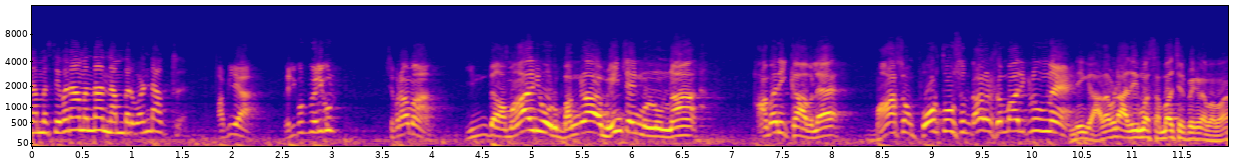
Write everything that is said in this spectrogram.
நம்ம சிவராமன் தான் நம்பர் ஒன் டாக்டர் அப்படியா? வெரி குட் வெரி குட் சிவராமா இந்த மாதிரி ஒரு பங்களா மெயின்டைன் பண்ணணும்னா அமெரிக்காவுல மாசம் ஃபோர் தௌசண்ட் டாலர் சம்பாதிக்கணும்னு. நீங்க அதை விட அதிகமா சம்பாதிச்சிருப்பீங்களா மாமா?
